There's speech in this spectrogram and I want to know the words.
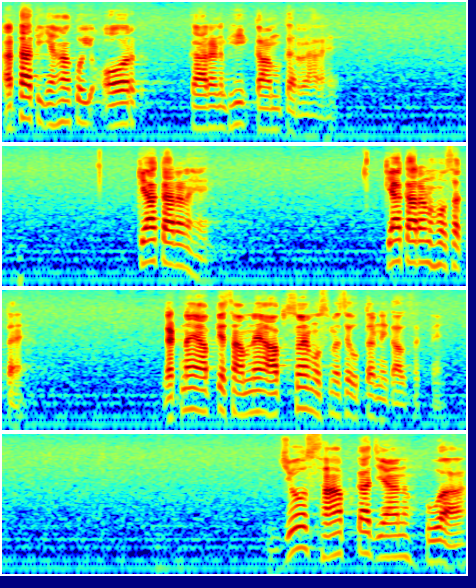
अर्थात यहाँ कोई और कारण भी काम कर रहा है। क्या कारण है? क्या कारण हो सकता है? घटनाएँ आपके सामने, आप स्वयं उसमें से उत्तर निकाल सकते हैं। जो सांप का ज्ञान हुआ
